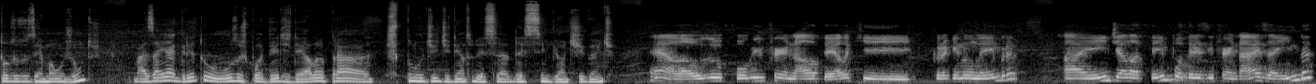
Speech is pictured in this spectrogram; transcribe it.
todos os irmãos juntos. Mas aí a Grito usa os poderes dela para explodir de dentro desse, desse simbionte gigante. É, ela usa o fogo infernal dela, que, pra quem não lembra, a Andy ela tem poderes infernais ainda.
